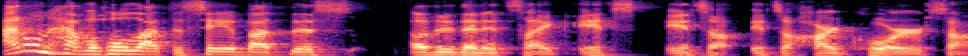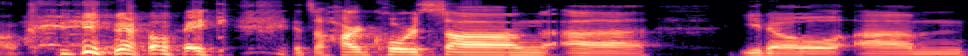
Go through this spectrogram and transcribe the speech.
i don't have a whole lot to say about this other than it's like it's it's a it's a hardcore song. You know like it's a hardcore song uh you know um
